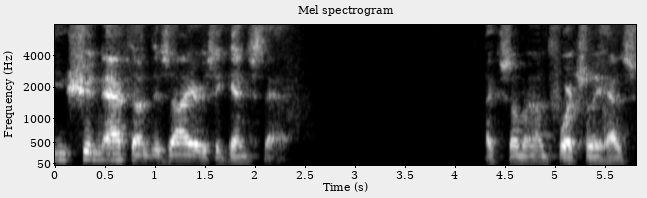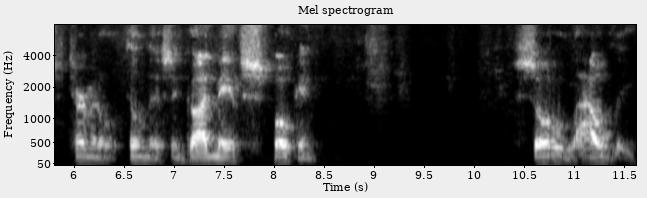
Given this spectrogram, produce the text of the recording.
you shouldn't act on desires against that like someone unfortunately has terminal illness and God may have spoken so loudly.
